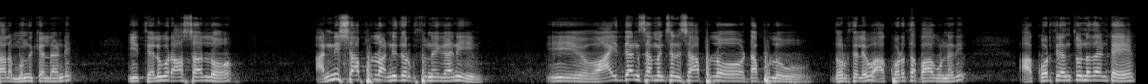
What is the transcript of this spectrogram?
చాలా ముందుకెళ్ళండి. ఈ తెలుగు రాష్ట్రాల్లో అన్ని షాపుల్లో అన్నీ దొరుకుతున్నాయి కానీ ఈ వాయిద్యానికి సంబంధించిన షాపుల్లో డప్పులు దొరుకుతలేవు. ఆ కొరత బాగున్నది. ఆ కొరత ఎంత ఉన్నదంటే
